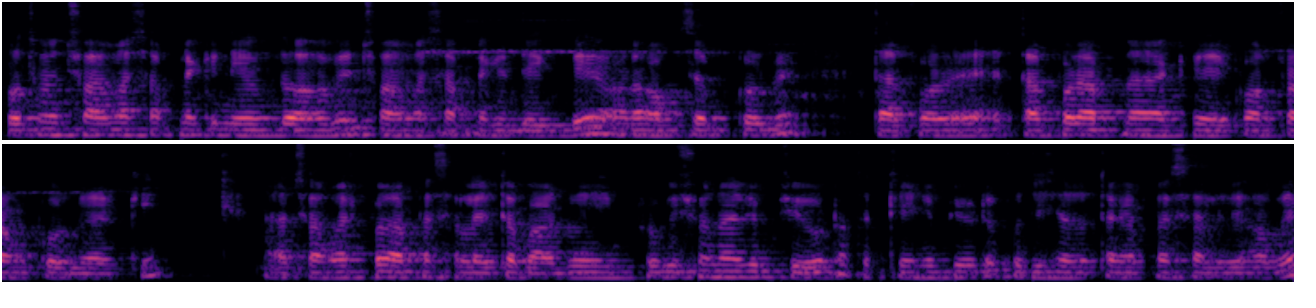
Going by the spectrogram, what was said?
প্রথমে ছয় মাস আপনাকে নিয়োগ দেওয়া হবে, ছয় মাস আপনাকে দেখবে, ওরা অবজার্ভ করবে, তারপরে তারপরে আপনাকে কনফার্ম করবে আর কি। আর ছয় মাস পর আপনার স্যালারিটা বাড়বে। এই প্রভিশনারি পিরিয়ড অর্থাৎ ট্রেনিং পিরিয়ডে পঁচিশ হাজার টাকা আপনার স্যালারি হবে।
